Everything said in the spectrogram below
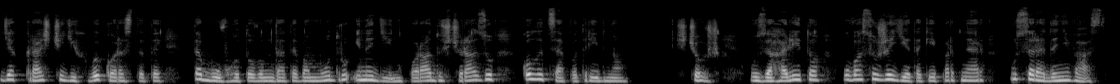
як краще їх використати, та був готовим дати вам мудру і надійну пораду щоразу, коли це потрібно. Що ж, узагалі-то у вас уже є такий партнер усередині вас,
